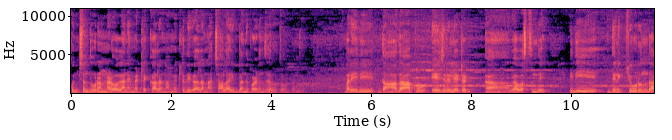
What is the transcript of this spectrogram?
కొంచెం దూరం నడవగానే మెట్లు ఎక్కాలన్నా మెట్లు దిగాలన్నా చాలా ఇబ్బంది పడడం జరుగుతూ ఉంటుంది. మరి ఇది దాదాపు ఏజ్ రిలేటెడ్గా వస్తుంది. ఇది దీనికి క్యూర్ ఉందా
